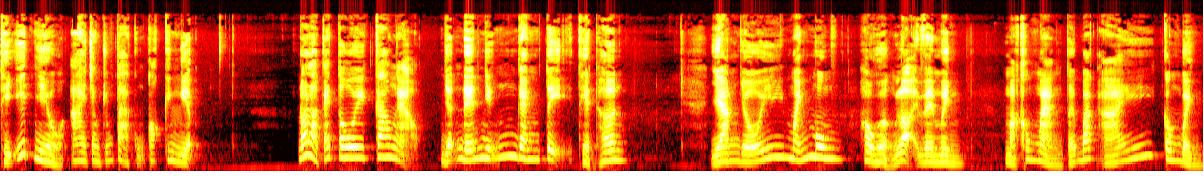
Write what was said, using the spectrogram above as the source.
thì ít nhiều ai trong chúng ta cũng có kinh nghiệm. Đó là cái tôi cao ngạo, dẫn đến những ganh tị thiệt hơn gian dối, mánh mung, hầu hưởng lợi về mình mà không màng tới bác ái, công bình,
